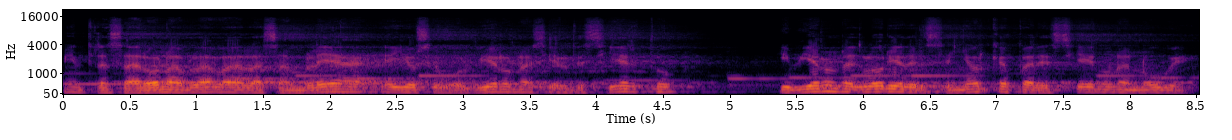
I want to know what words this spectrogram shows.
Mientras Aarón hablaba a la asamblea, ellos se volvieron hacia el desierto y vieron la gloria del Señor que aparecía en una nube.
